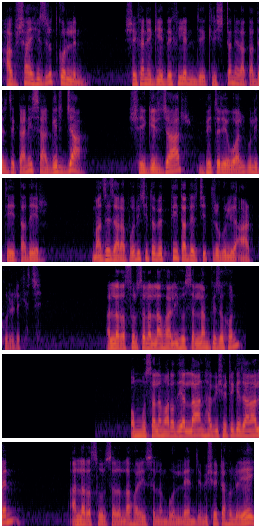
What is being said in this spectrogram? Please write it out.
হাবসায় হিজরত করলেন সেখানে গিয়ে দেখলেন যে খ্রিস্টানেরা তাদের যে কানিসা গির্জা, সেই গির্জার ভেতরে ওয়ালগুলিতে তাদের মাঝে যারা পরিচিত ব্যক্তি, তাদের চিত্রগুলি আর্ট করে রেখেছে। আল্লাহ রসুল সাল্লাহ আলী হুসাল্লামকে যখন অম্মু সালাম আল্লাহ আনহা বিষয়টিকে জানালেন, আল্লাহ রসুল সাল্লাহ আলী সাল্লাম বললেন যে বিষয়টা হলো এই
